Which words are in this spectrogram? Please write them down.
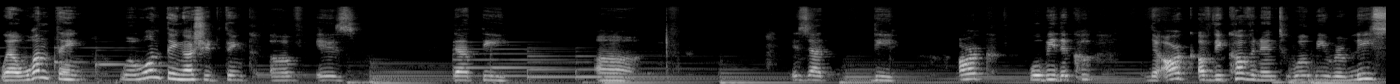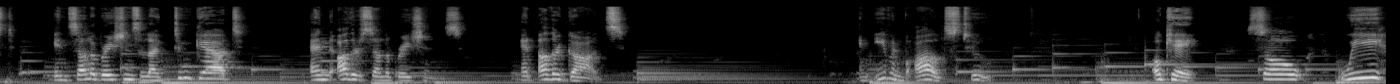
Well, one thing, well one thing I should think of is that the uh is that the ark will be the co- the Ark of the Covenant will be released in celebrations like Timkat and other celebrations, and other gods, and even Baals too. Okay, so we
